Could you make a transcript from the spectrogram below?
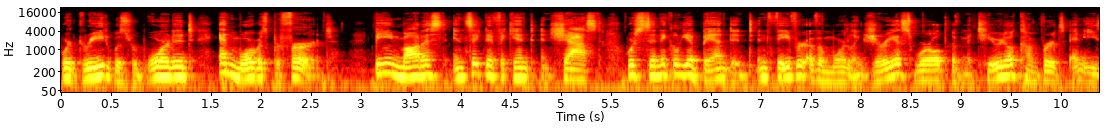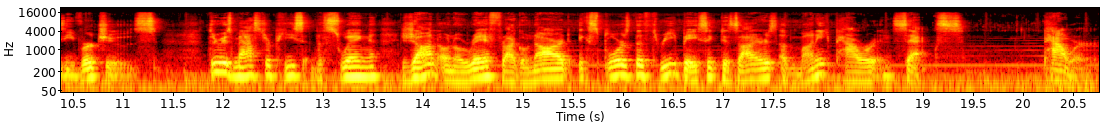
where greed was rewarded and more was preferred. Being modest, insignificant, and chaste were cynically abandoned in favor of a more luxurious world of material comforts and easy virtues. Through his masterpiece, The Swing, Jean Honoré Fragonard explores the three basic desires of money, power, and sex power.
